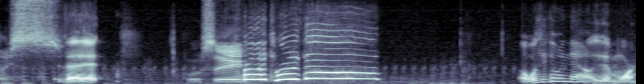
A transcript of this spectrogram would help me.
Nice. Is that it? We'll see. Twirly, twirly, dog! Oh, what's he doing now? Is there more?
